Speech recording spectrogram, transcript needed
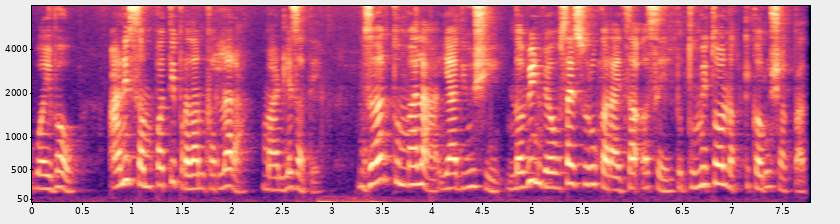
वैभव आणि संपत्ती प्रदान करणारा मानले जाते. जर तुम्हाला या दिवशी नवीन व्यवसाय सुरू करायचा असेल तर तुम्ही तो नक्की करू शकतात.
